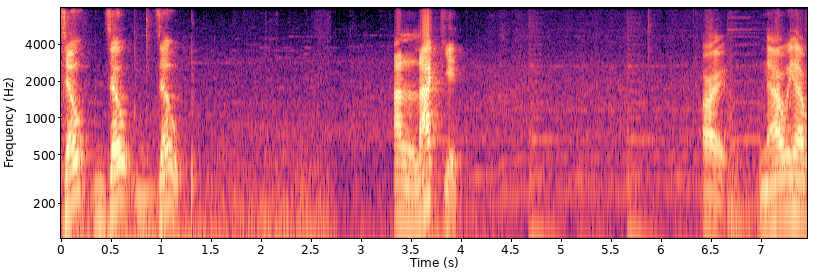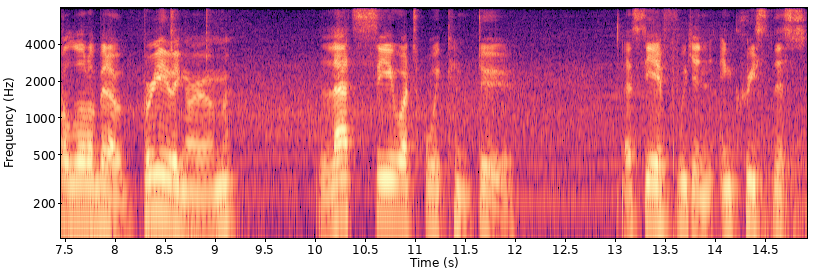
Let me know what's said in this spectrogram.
Dope, dope, dope. I like it. Alright, now we have a little bit of breathing room. Let's see what we can do. Let's see if we can increase this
